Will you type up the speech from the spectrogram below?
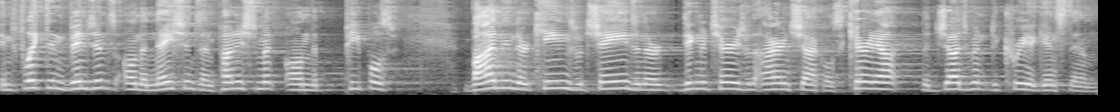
inflicting vengeance on the nations and punishment on the peoples, binding their kings with chains and their dignitaries with iron shackles, carrying out the judgment decree against them.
